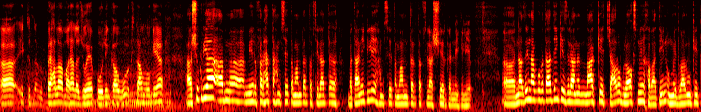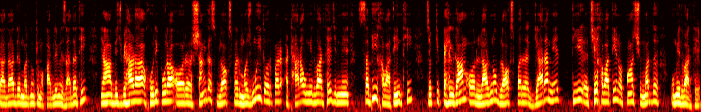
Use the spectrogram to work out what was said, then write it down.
पहला मरहला जो है पोलिंग का वो अख्ताम हो गया। शुक्रिया मीर फरहत, हमसे तमाम तर तफसीत बताने के लिए, हमसे तमाम तर तफसीत शेयर करने के लिए। नाजरीन, आपको बता दें कि ज़िला अनंतनाग के चारों ब्लॉक्स में ख़वान उम्मीदवारों की तादाद मर्दों के मुकाबले में ज़्यादा थी। यहाँ बिजबिहाड़ा, खोरीपुरा और शांगस ब्लॉक्स पर मजमू तौर पर अठारह उम्मीदवार थे, जिनमें सभी ख़वान थीं, जबकि पहलगाम और लारनो ब्लॉक्स पर ग्यारह में छः ख़वान और पाँच मर्द उम्मीदवार थे।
